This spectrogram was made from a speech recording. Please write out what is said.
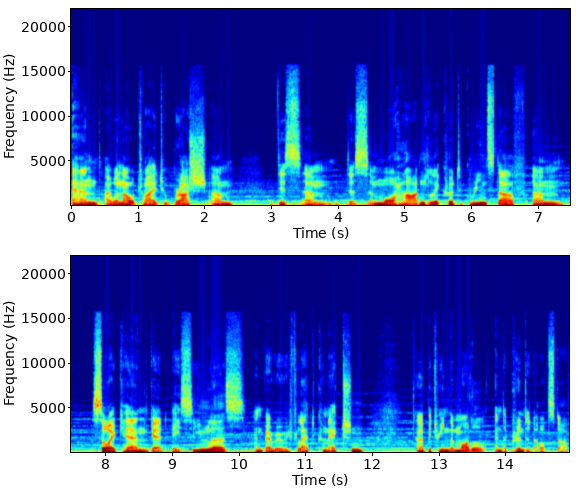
and I will now try to brush um, this um, this more hardened liquid green stuff um, so I can get a seamless and very, very flat connection uh, between the model and the printed out stuff.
